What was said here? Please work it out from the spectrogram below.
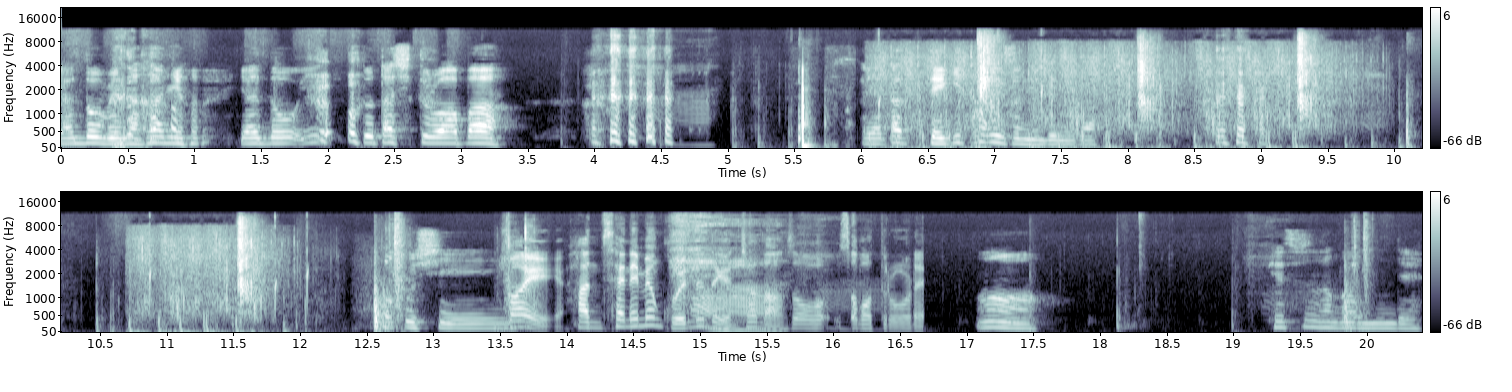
야, 너 왜 나가냐? 야, 너, 이, 너 다시 들어와봐. 야, 딱 대기 타고 있었는데, 내가. 덕구씨. 주마이 한 세네 명 구했는데 괜찮아. 서버 서버 들어오래. 어. 개수는 상관없는데.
